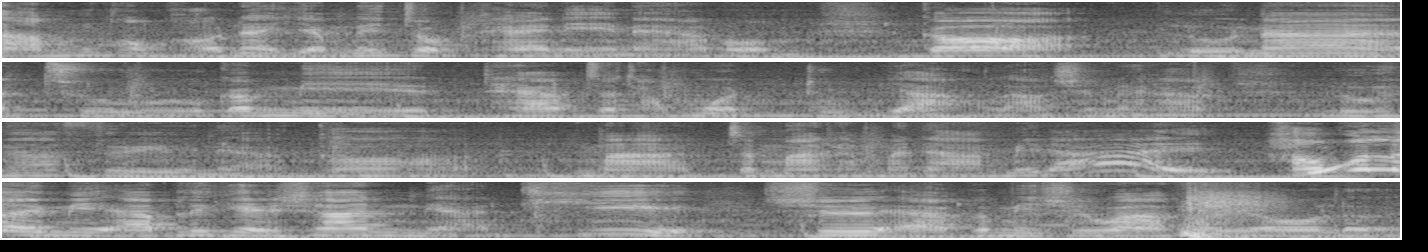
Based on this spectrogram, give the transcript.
ล้ำของเขาเนี่ยยังไม่จบแค่นี้นะครับผมก็ Luna 2ก็มีแทบจะทั้งหมดทุกอย่างแล้วใช่ไหมครับ Luna 3เนี่ยก็มาจะมาธรรมดาไม่ได้เขาก็เลยมีแอปพลิเคชันเนี่ย ที่ชื่อแอปก็มีชื่อว่า f o r e o เลย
